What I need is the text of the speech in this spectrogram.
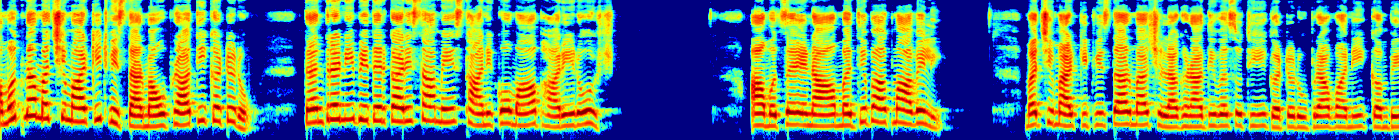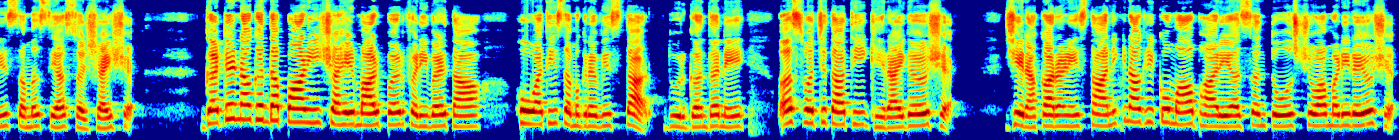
આમોદના મચ્છી માર્કેટ વિસ્તારમાં ઉભરાતી ગટરો. તંત્રની બેદરકારી સામે સ્થાનિકોમાં ભારે રોષ. આમોદ શહેરના મધ્ય ભાગમાં આવેલી મચ્છી માર્કેટ વિસ્તારમાં છેલ્લા ઘણા દિવસોથી ગટર ઉભરાવવાની ગંભીર સમસ્યા સર્જાઈ છે. ગટરના ગંદા પાણી જાહેર માર્ગ પર ફરી વળતા હોવાથી સમગ્ર વિસ્તાર દુર્ગંધ અને અસ્વચ્છતાથી ઘેરાઈ ગયો છે, જેના કારણે સ્થાનિક નાગરિકોમાં ભારે અસંતોષ જોવા મળી રહ્યો છે.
